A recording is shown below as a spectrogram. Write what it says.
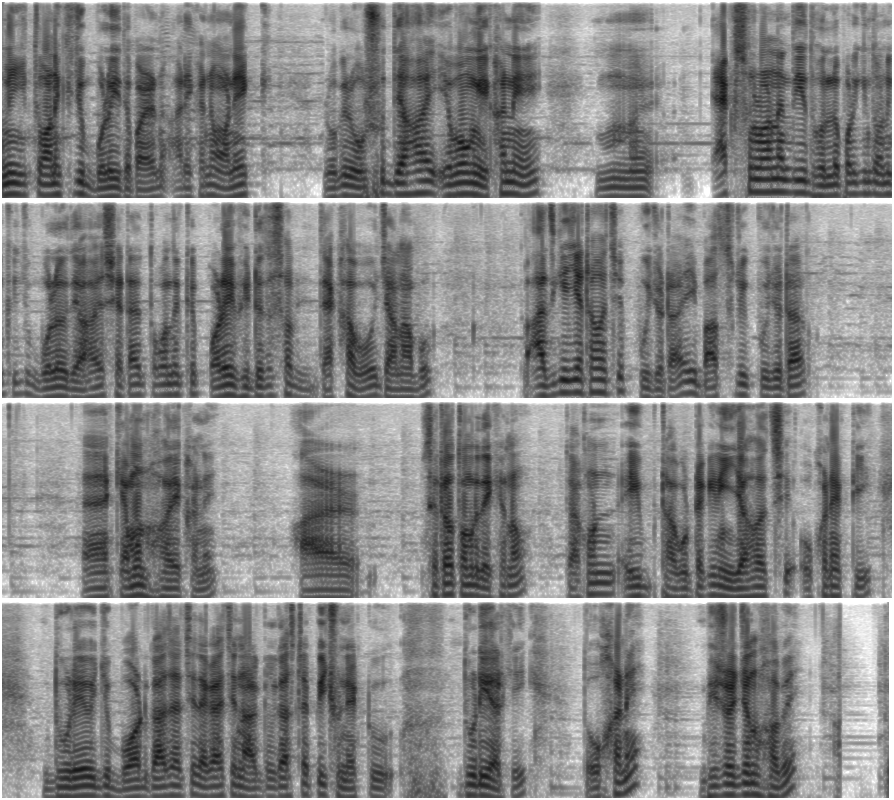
উনি কিন্তু অনেক কিছু বলে দিতে পারেন। আর এখানে অনেক রোগের ওষুধ দেওয়া হয় এবং এখানে একশো আনা দিয়ে ধরলে পরে কিন্তু অনেক কিছু বলেও দেওয়া হয়। সেটা তোমাদেরকে পরে ভিডিওতে সব দেখাবো, জানাব। তো আজকে যেটা হচ্ছে পুজোটা, এই বাৎসরিক পুজোটা কেমন হয় এখানে? আর সেটাও তোমরা দেখে নাও। তো এখন এই ঠাকুরটাকে নিয়ে যাওয়া হচ্ছে। ওখানে একটি দূরে ওই যে বট গাছ আছে, দেখা যাচ্ছে নারকেল গাছটা পিছনে একটু দূরে আর কি। তো ওখানে বিসর্জন হবে। তো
